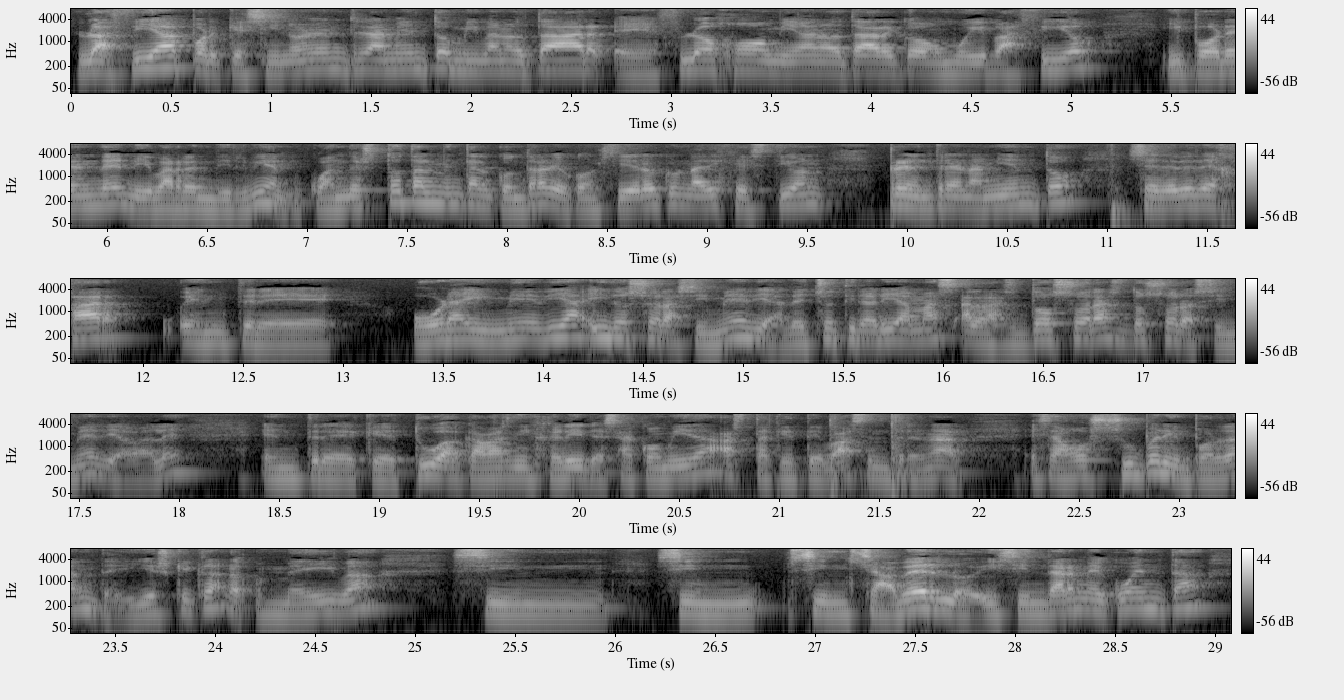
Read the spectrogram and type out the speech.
lo hacía porque si no en el entrenamiento me iba a notar eh, flojo, me iba a notar como muy vacío y por ende no iba a rendir bien. Cuando es totalmente al contrario, considero que una digestión preentrenamiento se debe dejar entre hora y media y dos horas y media. De hecho, tiraría más a las dos horas, dos horas y media, ¿vale? Entre que tú acabas de ingerir esa comida hasta que te vas a entrenar. Es algo súper importante. Y es que, claro, me iba sin, sin, sin saberlo y sin darme cuenta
